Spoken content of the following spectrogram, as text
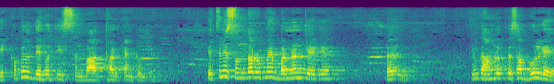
एक कपिल देवती संवाद थर्ड कैंटो जो है। इतने सुंदर रूप में वर्णन किया गया है। क्योंकि हम लोग तो सब भूल गए।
